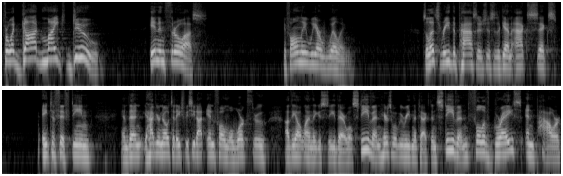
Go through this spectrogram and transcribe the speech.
for what God might do in and through us if only we are willing. So let's read the passage. This is again Acts 6 8 to 15. And then you have your notes at hbc.info, and we'll work through uh, the outline that you see there. Well, Stephen, here's what we read in the text. And Stephen, full of grace and power,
